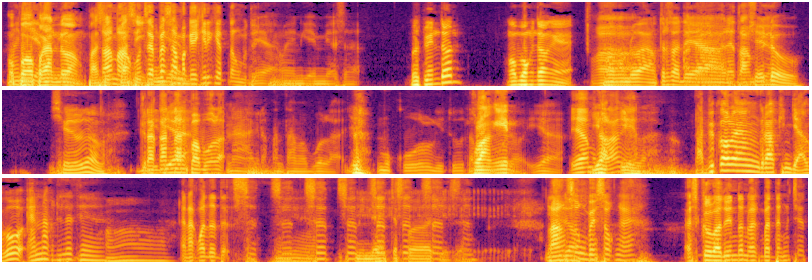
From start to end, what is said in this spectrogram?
Oper-operan doang, pasti sama, pasti. konsepnya sama kayak kriket dong berarti. Iya, main game biasa. Badminton ngomong dong ya. Ah, Ngomong doang. Terus ada, ada- yang ada tampil. shadow. Shadow itu apa? Gerakan Jadi dia- tanpa bola. Nah, gerakan tanpa bola. Jadi mukul gitu. tanpa Kulangin. Iya. Ya, Ya, mulangin. iyalah. Tapi kalau yang gerakin jago enak dilihatnya. Oh. Enak banget. Set, set, Iya. set, set, set, set, cepet. set, iya. Langsung besoknya. Eskul badminton banyak banget ngechat.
